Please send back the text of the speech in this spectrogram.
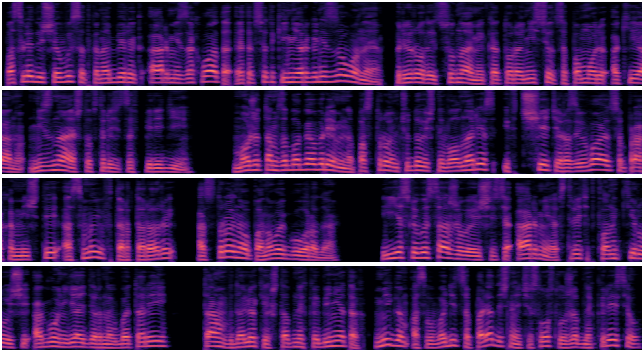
Последующая высадка на берег армии захвата – это все-таки неорганизованная природой цунами, которая несется по морю-океану, не зная, что встретится впереди. Может, там заблаговременно построен чудовищный волнорез и в чете развиваются прахом мечты о смыве в тартарары отстроенного по новой города. И если высаживающаяся армия встретит фланкирующий огонь ядерных батарей, там, в далеких штабных кабинетах, мигом освободится порядочное число служебных кресел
